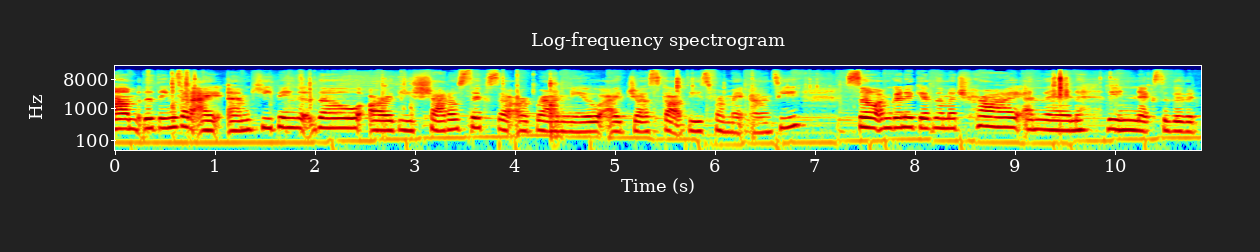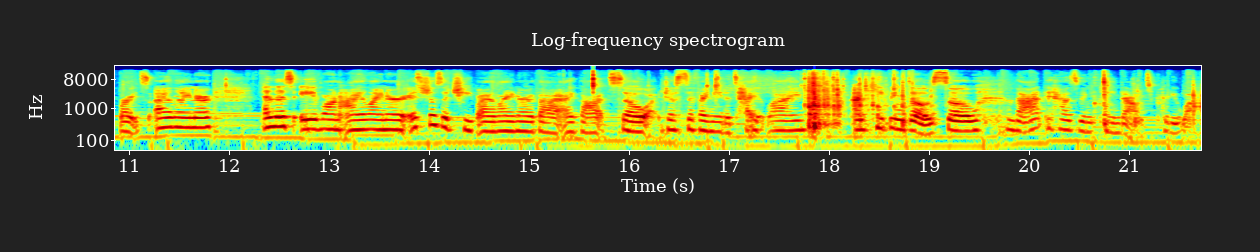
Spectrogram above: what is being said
Um, the things that I am keeping though are these shadow sticks that are brand new. I just got these from my auntie. So I'm going to give them a try and then the NYX Vivid Brights eyeliner and this Avon eyeliner. It's just a cheap eyeliner that I got. So just if I need a tight line, I'm keeping those. So that has been cleaned out pretty well.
